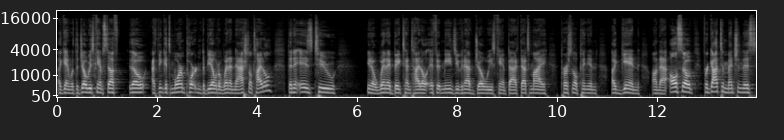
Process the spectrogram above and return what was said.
Again, with the Joe Wieskamp stuff, though, I think it's more important to be able to win a national title than it is to you know, win a Big Ten title if it means you can have Joe Wieskamp back. That's my personal opinion again on that. Also, forgot to mention this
